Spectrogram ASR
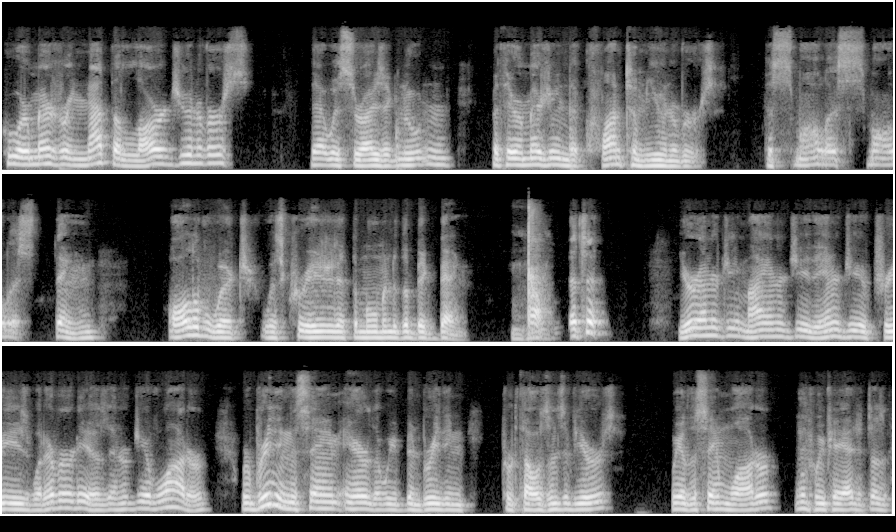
who are measuring not the large universe, that was Sir Isaac Newton, but they were measuring the quantum universe, the smallest, smallest thing, all of which was created at the moment of the Big Bang. Mm-hmm. Oh, that's it. Your energy, my energy, the energy of trees, whatever it is, energy of water. We're breathing the same air that we've been breathing for thousands of years. We have the same water that we've had. It doesn't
